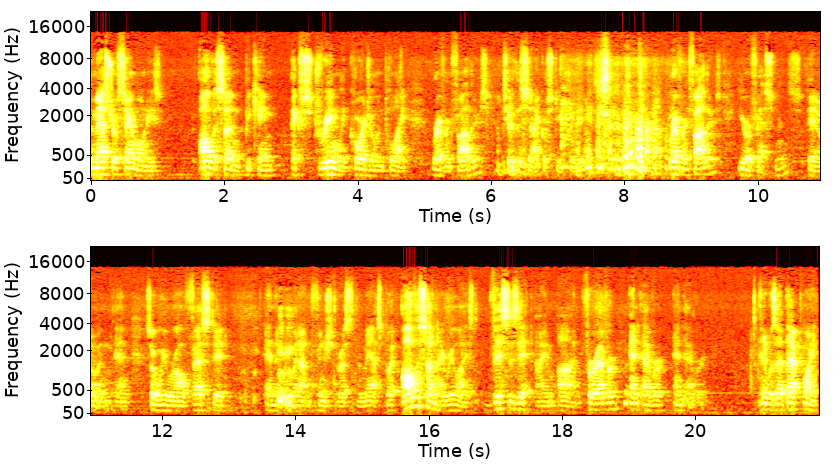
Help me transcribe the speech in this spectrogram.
the master of ceremonies all of a sudden became extremely cordial and polite. Reverend Fathers, to the sacristy, please. Reverend Fathers, your vestments, you know, and, and so we were all vested, and then we went out and finished the rest of the Mass. But all of a sudden I realized, this is it, I am on, forever and ever and ever. And it was at that point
